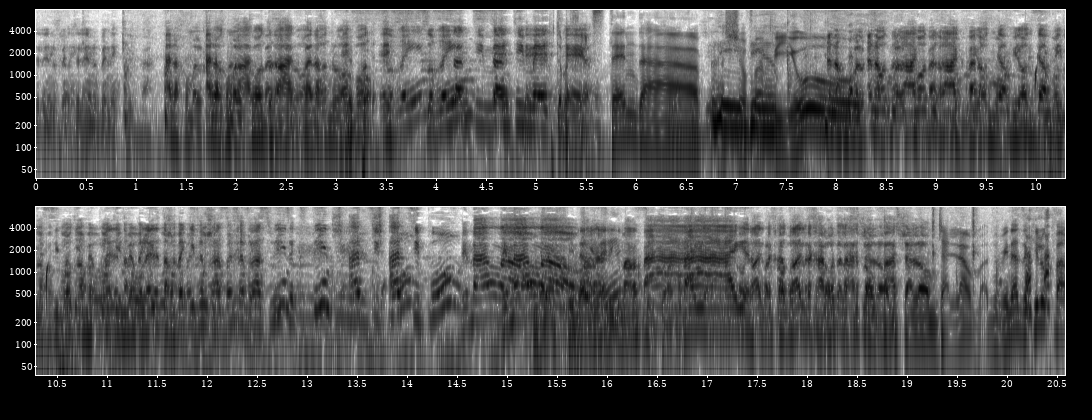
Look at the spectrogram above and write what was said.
לפנות אלינו בנקבה. אנחנו מלכות דרג, ואנחנו אוהבות 20 סנטימטר. פתאום מתחיל הסטנדאפ, בדיוק. השובביות. אנחנו מלכות דרג, ואנחנו מופיעות גם במסיבות רווקות עם מהולדת, הרבה גיבוש, הרבה חברה סוויט סקסטין, שעת סיפור, ומה לא. ופינאלה? נגמר הסרטון. ביי, אנחנו מלכות דרג וחייבות ללכת להופעה, שלום. שלום, את מבינה? זה כאילו כבר...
